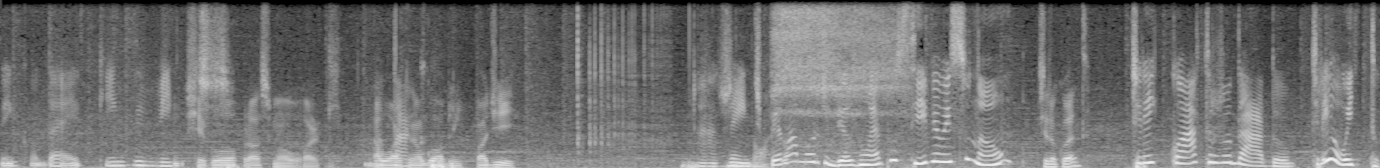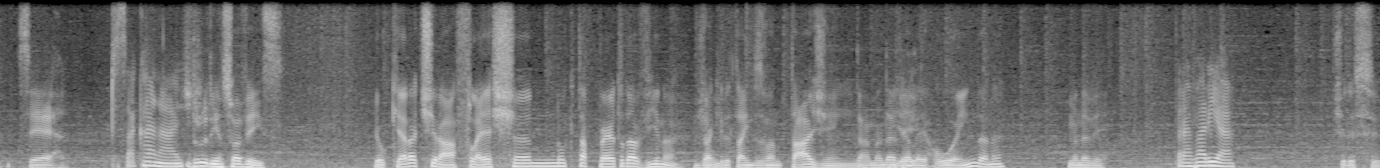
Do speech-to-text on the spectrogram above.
5, 10, 15, 20. Chegou próximo ao orc. Ao orc, não, ao goblin. Pode ir. Ah, gente, Nossa. pelo amor de Deus, não é possível isso não. Tirou quanto? Tirei 4 no dado. Tirei 8. Você erra. Sacanagem. Drurian, sua vez. Eu quero atirar a flecha no que tá perto da Vina. Já Então- que ele tá em desvantagem. Tá, manda e ver. ela errou ainda, né? Manda ver. Pra variar. Tira esse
